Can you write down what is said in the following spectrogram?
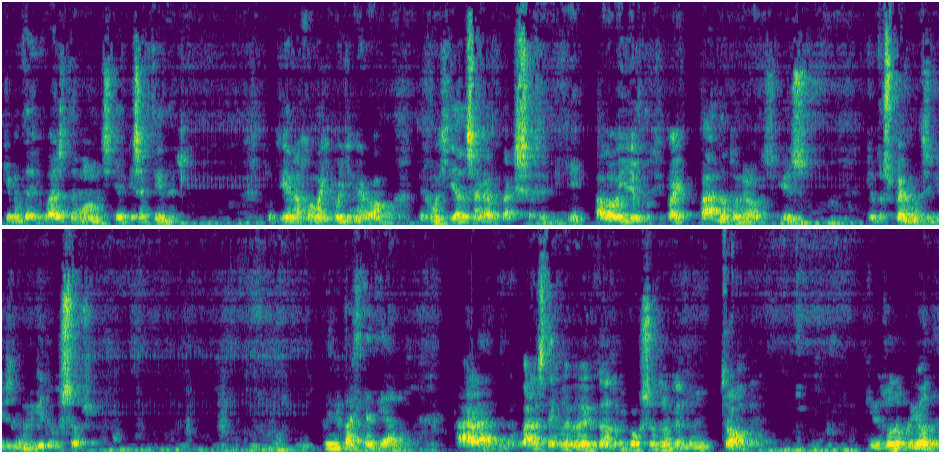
και μεταβιβάζεται μόνο με τις κυριακέ ακτίνες. Το ότι ένα χώμα έχει πολύ νερό, έχουμε χιλιάδες ανακατατάξει σε αυτή τη γη, αλλά ο ήλιος που χτυπάει πάντα το νερό της γης και το σπέρμα της γης δημιουργεί το χρυσό. Δεν υπάρχει κάτι άλλο. Άρα αντιλαμβάνεστε, έχουμε βέβαια και το ατομικό χρυσό, τον οποίο τον τρώμε. Και είναι αυτά τα προϊόντα.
